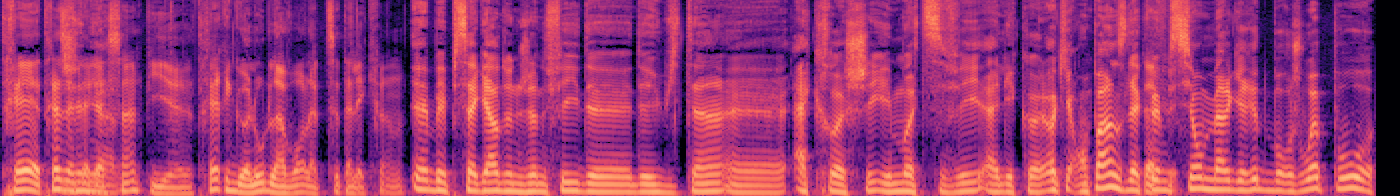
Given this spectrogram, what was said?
très, très Génial. intéressant, puis euh, très rigolo de la voir, la petite, à l'écran. Eh ben, puis ça garde une jeune fille de, de 8 ans euh, accrochée et motivée à l'école. OK, on pense de la fait. commission Marguerite Bourgeois pour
